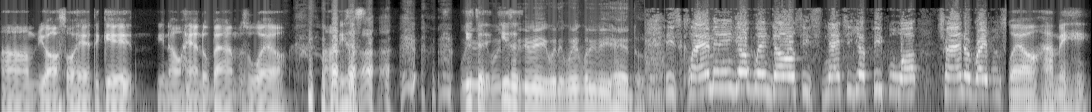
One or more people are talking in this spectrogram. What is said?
Um, you also had to get you know handled by him as well. Uh, he's a, what, He's a- what, he's do a- you mean? What, do- what, what do you mean handled? He's climbing in your windows. He's snatching your people up, trying to rape them. well, I mean,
